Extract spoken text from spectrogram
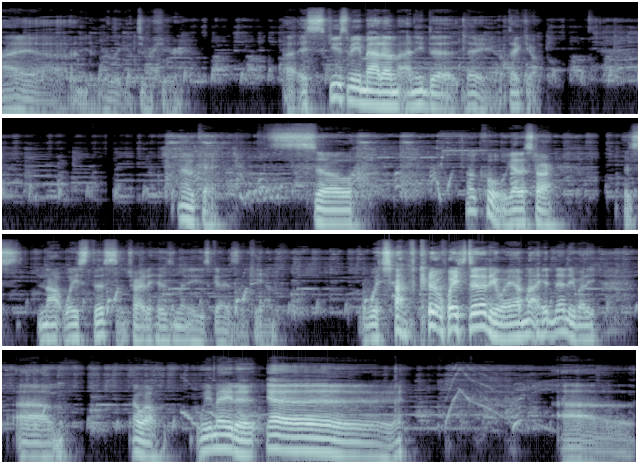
I, uh, I need to really get through here. Uh, excuse me, madam. I need to. There you go. Thank you. Okay. So. Oh, cool. We got a star. Let's not waste this and try to hit as many of these guys as I can which I'm gonna waste it anyway. I'm not hitting anybody. Um, oh well, we made it. Yay! Uh,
